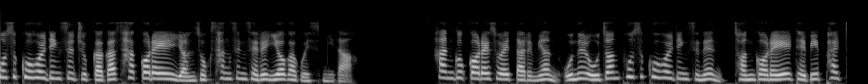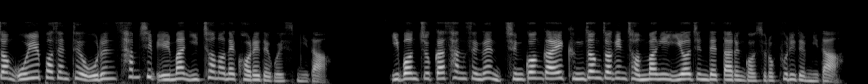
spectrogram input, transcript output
포스코 홀딩스 주가가 4거래일 연속 상승세를 이어가고 있습니다. 한국거래소에 따르면 오늘 오전 포스코 홀딩스는 전 거래일 대비 8.51% 오른 31만 2천원에 거래되고 있습니다. 이번 주가 상승은 증권가의 긍정적인 전망이 이어진 데 따른 것으로 풀이됩니다.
